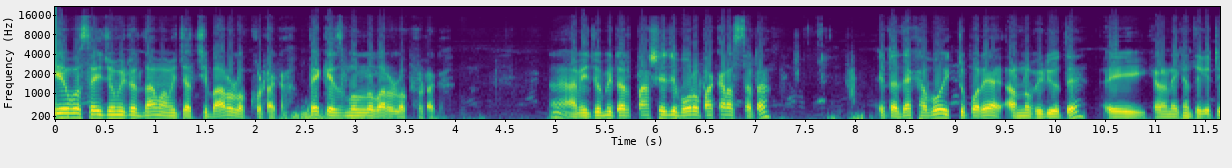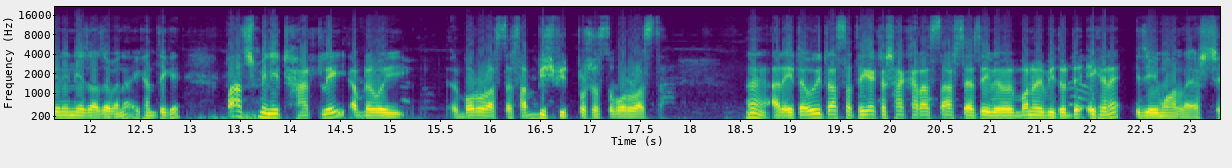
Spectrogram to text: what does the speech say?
এই অবস্থায় এই জমিটার দাম আমি চাচ্ছি বারো লক্ষ টাকা। প্যাকেজ মূল্য বারো লক্ষ টাকা। হ্যাঁ আমি জমিটার পাশে যে বড় পাকা রাস্তাটা এটা দেখাবো একটু পরে অন্য ভিডিওতে। এই কারণ এখান থেকে টেনে নিয়ে যাওয়া যাবে না। এখান থেকে পাঁচ মিনিট হাঁটলেই আপনার ওই বড় রাস্তা, ছাব্বিশ ফিট প্রশস্ত বড় রাস্তা। হ্যাঁ আর এটা ওই রাস্তা থেকে একটা শাখা রাস্তা আসতে আসতে এইভাবে বনের ভিতর দিয়ে এখানে এই যে এই মহল্লায় আসছে।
